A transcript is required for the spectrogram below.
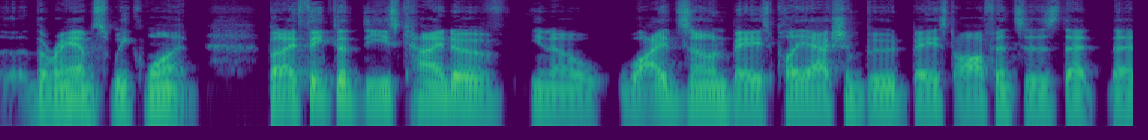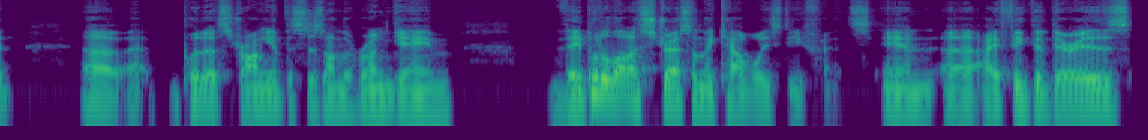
uh, the Rams week one. But I think that these kind of you know wide zone based play action boot based offenses that that uh, put a strong emphasis on the run game, they put a lot of stress on the Cowboys defense, and uh, I think that there is,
